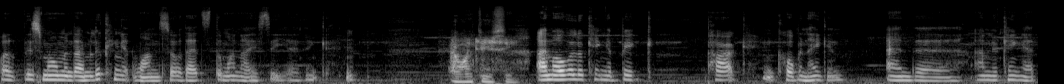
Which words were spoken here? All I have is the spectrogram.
Well, this moment I'm looking at one, so that's the one I see, I think. And what do you see? I'm overlooking a big park in Copenhagen, and uh, I'm looking at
